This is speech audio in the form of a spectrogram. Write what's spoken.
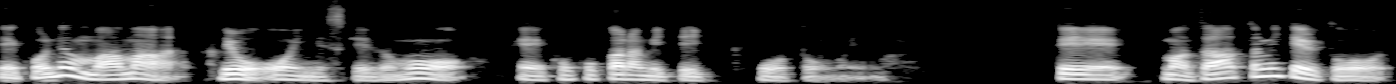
で、これでもまあまあ量多いんですけれども、えー、ここから見ていこうと思います。で、まあ、ざーっと見てると、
